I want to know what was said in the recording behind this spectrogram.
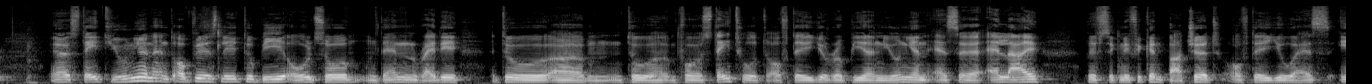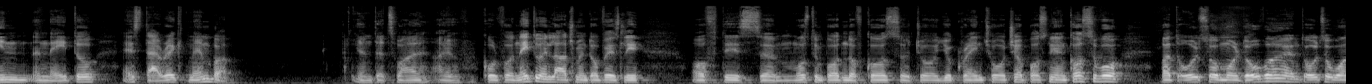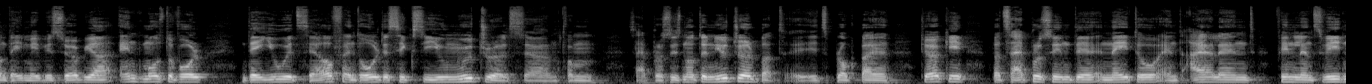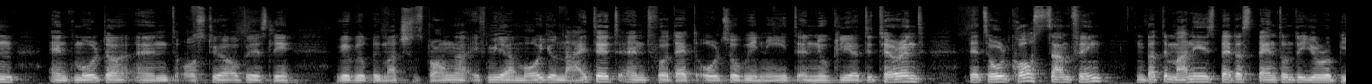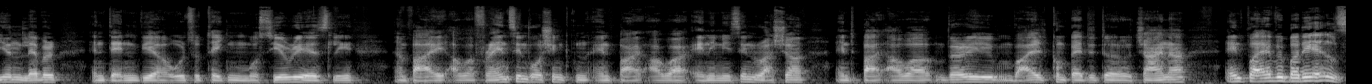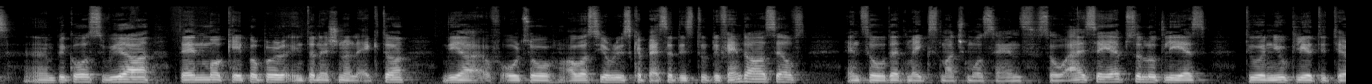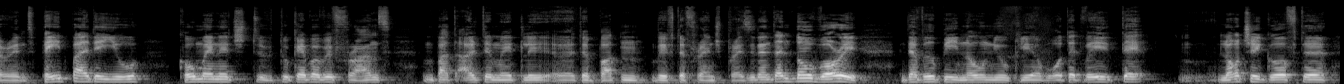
uh, state union and obviously to be also then ready to um, to uh, for statehood of the European Union as an ally with significant budget of the US in NATO as direct member. And that's why I call for NATO enlargement, obviously, of this um, most important, of course, uh, Ukraine, Georgia, Bosnia, and Kosovo, but also Moldova, and also one day maybe Serbia, and most of all, the EU itself and all the six EU neutrals um, from Cyprus is not a neutral, but it's blocked by Turkey. But Cyprus in the NATO and Ireland, Finland, Sweden, and Malta and Austria, obviously, we will be much stronger if we are more united. And for that, also, we need a nuclear deterrent. That's all costs something, but the money is better spent on the European level. And then we are also taken more seriously uh, by our friends in Washington and by our enemies in Russia and by our very wild competitor China and by everybody else um, because we are then more capable international actor. We have also our serious capacities to defend ourselves and so that makes much more sense. So i say absolutely yes to a nuclear deterrent paid by the eu co-managed together with france but ultimately uh, the button with the french president. And no worry there will be no nuclear war. That way, the logic of the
